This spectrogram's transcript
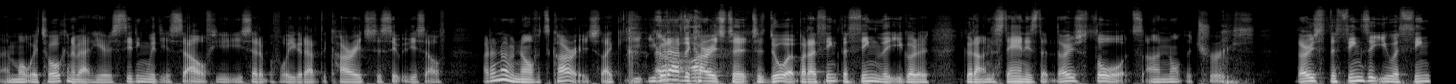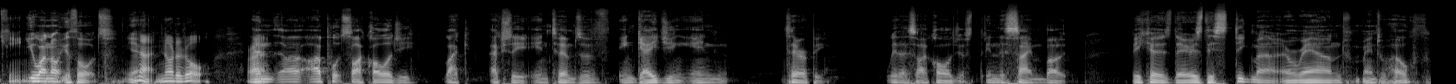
and what we're talking about here is sitting with yourself. You, you said it before. You got to have the courage to sit with yourself. I don't even know if it's courage. Like you, you got to have the I- courage to, to do it. But I think the thing that you got to you got to understand is that those thoughts are not the truth. Those the things that you are thinking. You are not your thoughts. Yeah. No, not at all. Right. And uh, I put psychology, like actually in terms of engaging in therapy with a psychologist in the same boat, because there is this stigma around mental health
